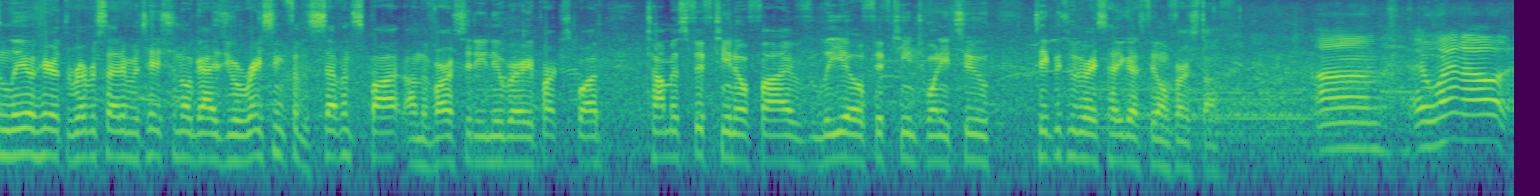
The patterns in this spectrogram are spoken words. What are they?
and Leo here at the Riverside Invitational. Guys, you were racing for the seventh spot on the varsity Newbury Park squad. Thomas 1505, Leo 1522. Take me through the race. How you guys feeling first off? Um, it went out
